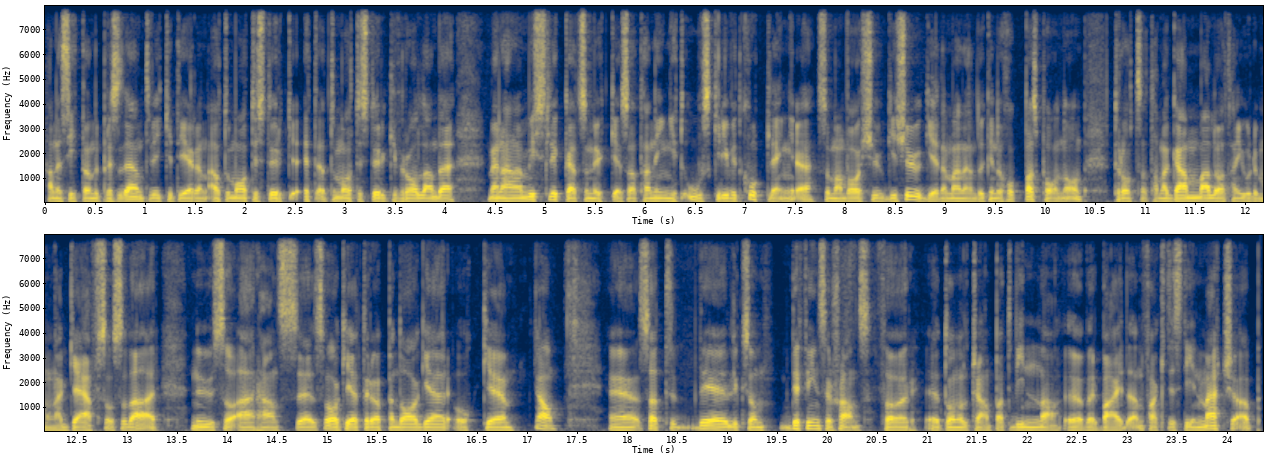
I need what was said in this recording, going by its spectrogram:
Han är sittande president, vilket ger en automatisk styrke, ett automatiskt styrkeförhållande. Men han har misslyckats så mycket så att han är inget oskrivet kort längre som han var 2020 när man ändå kunde hoppas på honom. Trots att han var gammal och att han gjorde många gaffs och sådär. Nu så är hans eh, svagheter öppen dagar och eh, ja, Eh, så att det, liksom, det finns en chans för eh, Donald Trump att vinna över Biden faktiskt i en matchup.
